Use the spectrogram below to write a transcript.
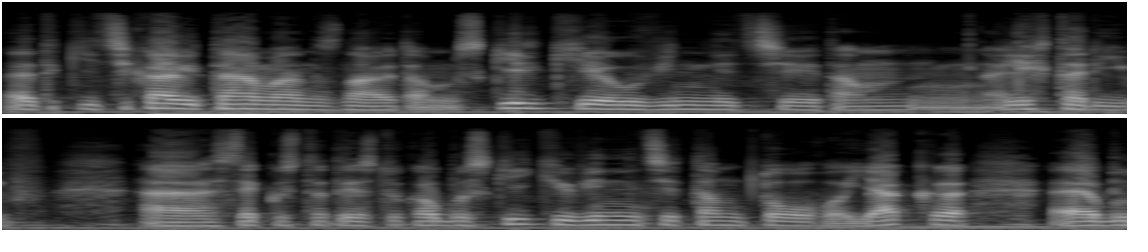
такі цікаві теми, не знаю, там скільки у Вінниці там ліхтарів, з якусь статистику, або скільки у Вінниці там того, як бо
